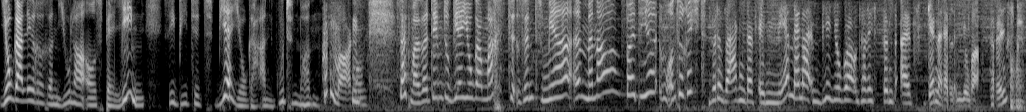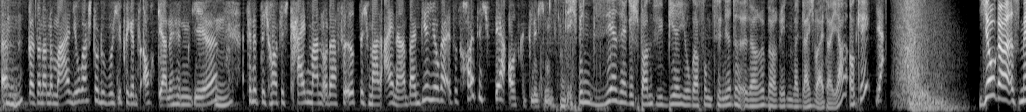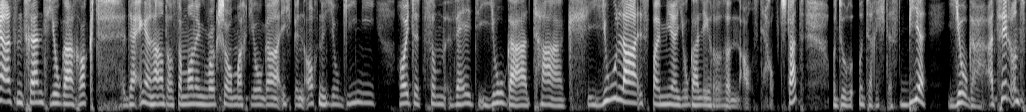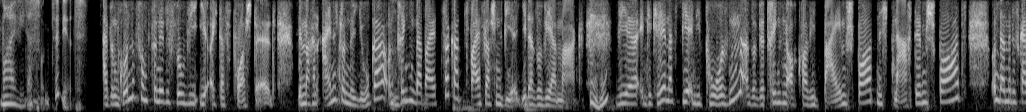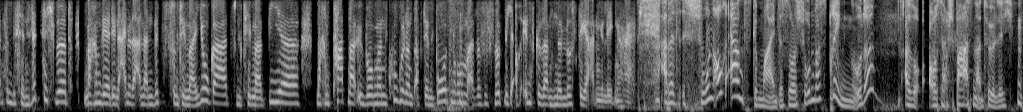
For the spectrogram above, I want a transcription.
Yogalehrerin Jula aus Berlin. Sie bietet Bier-Yoga an. Guten Morgen. Guten Morgen. Sag mal, seitdem du Bier-Yoga machst, sind mehr äh, Männer bei dir im Unterricht? Ich würde sagen, dass eben mehr Männer im Bier-Yoga-Unterricht sind als generell im Yoga-Unterricht. Ähm, bei so einer normalen Yogastunde, wo ich übrigens auch gerne hingehe, findet sich häufig kein Mann oder verirrt sich mal einer. Beim Bier-Yoga ist es häufig sehr ausgeglichen. Und ich bin sehr, sehr gespannt, wie Bier-Yoga funktioniert. Darüber reden wir gleich weiter, ja? Okay? Ja. Yoga ist mehr als ein Trend. Yoga rockt. Der Engelhardt aus der Morning Rock Show macht Yoga. Ich bin auch eine Yogini. Heute zum Welt-Yoga-Tag. Jula ist bei mir Yogalehrerin aus der Hauptstadt und du unterrichtest Bier-Yoga. Erzähl uns mal, wie das funktioniert. Also im Grunde funktioniert es so, wie ihr euch das vorstellt. Wir machen eine Stunde Yoga und trinken dabei circa zwei Flaschen Bier, jeder so wie er mag. Wir integrieren das Bier in die Posen, also wir trinken auch quasi beim Sport, nicht nach dem Sport. Und damit das Ganze ein bisschen witzig wird, machen wir den ein oder anderen Witz zum Thema Yoga, zum Thema Bier, machen Partnerübungen, kugeln uns auf den Boden rum. Also es ist wirklich auch insgesamt eine lustige Angelegenheit. Aber es ist schon auch ernst gemeint. Es soll schon was bringen, oder? Also außer Spaß natürlich.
